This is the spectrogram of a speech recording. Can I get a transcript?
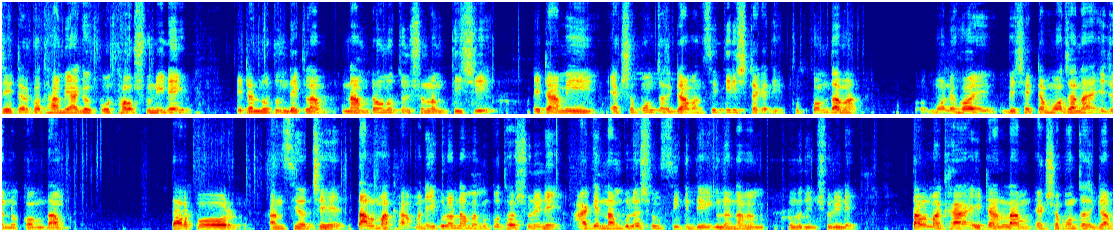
যেটার কথা আমি আগে কোথাও শুনি নাই, এটা নতুন দেখলাম। নামটাও নতুন শুনলাম, তিসি। এটা আমি একশো পঞ্চাশ গ্রাম আনছি তিরিশ টাকা দিয়ে। খুব কম দামা, মনে হয় বেশি একটা মজা না এই জন্য কম দাম। তারপর আনছি হচ্ছে তাল মাখা মানে এগুলোর নাম আমি কোথাও শুনি নাই। আগের নামগুলো শুনছি, কিন্তু এগুলোর নাম আমি কোনোদিন শুনি নাই। তাল মাখা এটা আনলাম একশো পঞ্চাশ গ্রাম,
